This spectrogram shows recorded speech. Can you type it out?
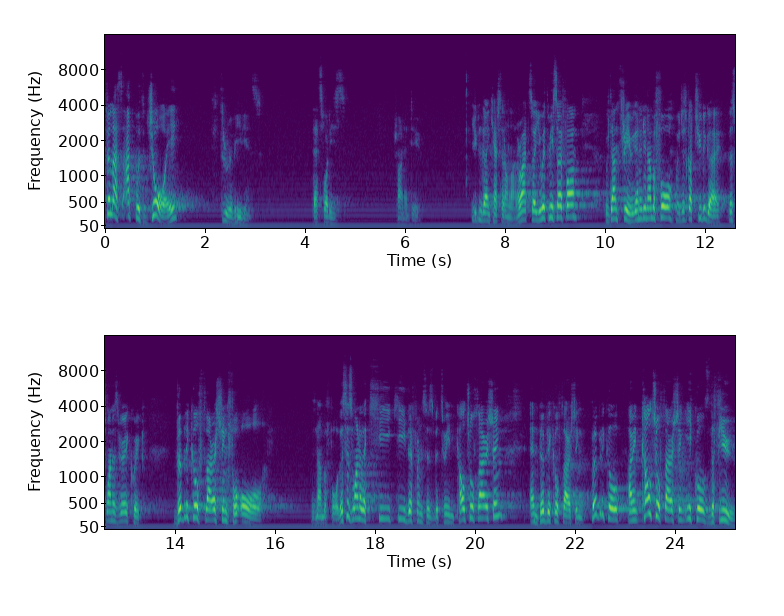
fill us up with joy through obedience. That's what he's trying to do. You can go and catch that online. All right, so you with me so far? We've done three. We're going to do number four. We've just got two to go. This one is very quick. Biblical flourishing for all is number four. This is one of the key, key differences between cultural flourishing and biblical flourishing. Biblical, I mean, cultural flourishing equals the few.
